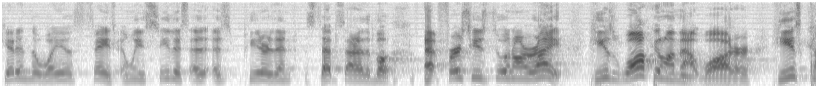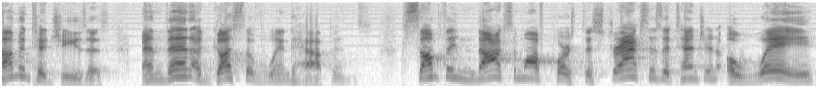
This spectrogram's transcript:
get in the way of faith. And we see this as, as, Peter then steps out of the boat. At first, he's doing all right. He's walking on that water, he's coming to Jesus. And then a gust of wind happens. Something knocks him off course, distracts his attention away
